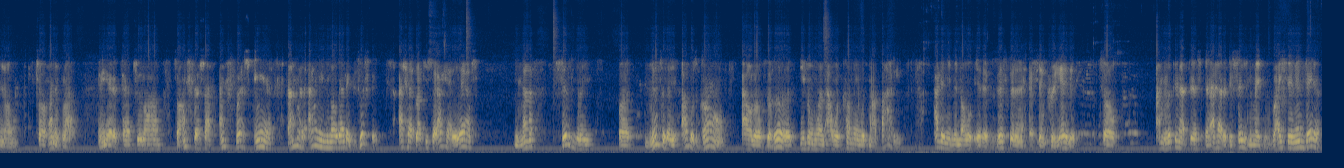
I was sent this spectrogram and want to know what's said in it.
you know 1200 block, and he had it tattooed on him. So I'm fresh out. I'm fresh in, and I'm like, I don't even know that existed. I had, like you said, I had left, not physically, but mentally, I was gone out of the hood, even when I would come in with my body. I didn't even know it existed and had been created. So I'm looking at this, and I had a decision to make right then and there.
